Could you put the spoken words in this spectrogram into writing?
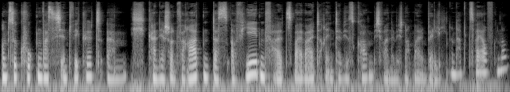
und zu gucken, was sich entwickelt. Ähm, ich kann ja schon verraten, dass auf jeden Fall zwei weitere Interviews kommen. Ich war nämlich noch mal in Berlin und habe zwei aufgenommen.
